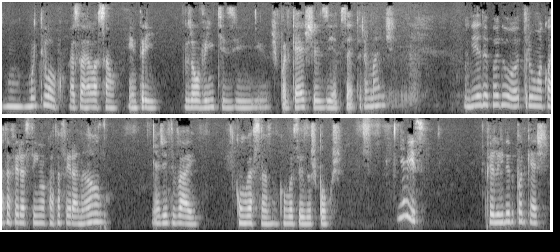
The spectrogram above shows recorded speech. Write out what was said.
muito louco essa relação entre os ouvintes e os podcasts e etc. Mas um dia depois do outro, uma quarta-feira sim, uma quarta-feira não, a gente vai conversando com vocês aos poucos. E é isso. Feliz dia do podcast.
